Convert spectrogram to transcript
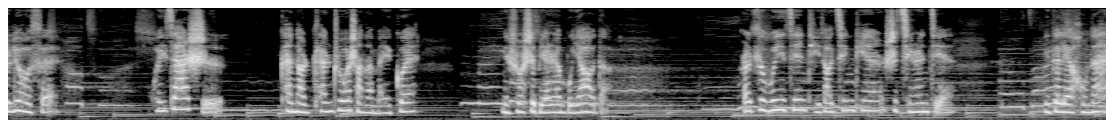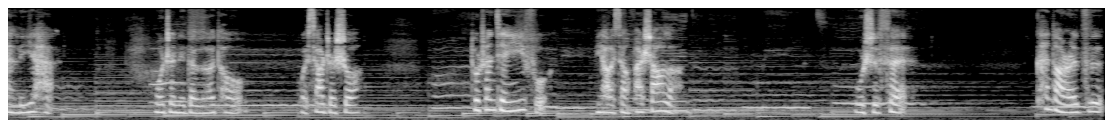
十六岁，回家时看到餐桌上的玫瑰，你说是别人不要的。儿子无意间提到今天是情人节，你的脸红得很厉害，摸着你的额头，我笑着说。多穿件衣服，你好像发烧了。五十岁，看到儿子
